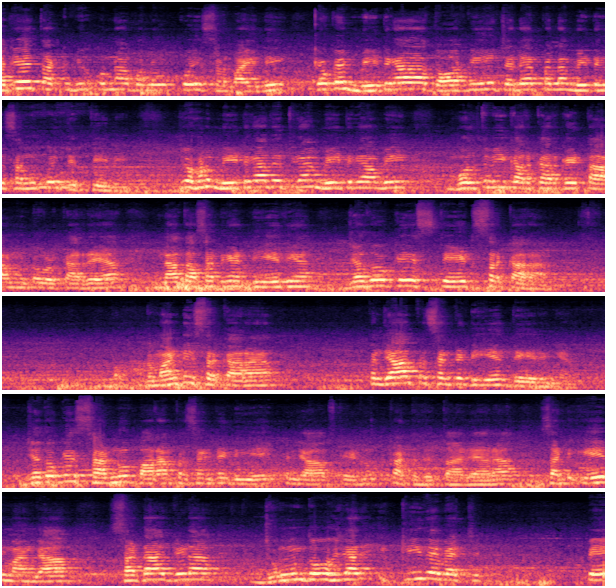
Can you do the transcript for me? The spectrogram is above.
ਹਜੇ ਤੱਕ ਵੀ ਉਹਨਾਂ ਵੱਲੋਂ ਕੋਈ ਸੁਣਵਾਈ ਨਹੀਂ, ਕਿਉਂਕਿ ਮੀਟਿੰਗਾਂ ਦਾ ਦੌਰ ਵੀ ਇਹ ਚੱਲਿਆ, ਪਹਿਲਾਂ ਮੀਟਿੰਗ ਸਾਨੂੰ ਕੋਈ ਦਿੱਤੀ ਨਹੀਂ। ਜੋ ਹੁਣ ਮੀਟਿੰਗਾਂ ਦਿੱਤੀਆਂ, ਮੀਟਿੰਗਾਂ ਵੀ ਮੁਲਤਵੀ ਕਰ ਕਰਕੇ ਟਾਲ ਮਟੋਲ ਕਰ ਰਿਹਾ, ਨਾ ਤਾਂ ਸਾਡੀਆਂ ਡੀਏ ਦੀਆਂ, ਜਦੋਂ ਕਿ ਸਟੇਟ ਸਰਕਾਰਾਂ, ਗਵਾਂਢੀ ਸਰਕਾਰਾਂ 50% ਡੀਏ ਦੇ ਰਹੀਆਂ। ਜਦੋਂ ਕਿ ਸਾਨੂੰ 12% ਡੀਏ ਪੰਜਾਬ ਸਟੇਟ ਨੂੰ ਘੱਟ ਦਿੱਤਾ ਜਾ ਰਿਹਾ। ਸਾਡੀ ਇਹ ਮੰਗ ਆ, ਸਾਡਾ ਜਿਹੜਾ ਜੂਨ 2021 ਦੇ ਵਿੱਚ ਪੇ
